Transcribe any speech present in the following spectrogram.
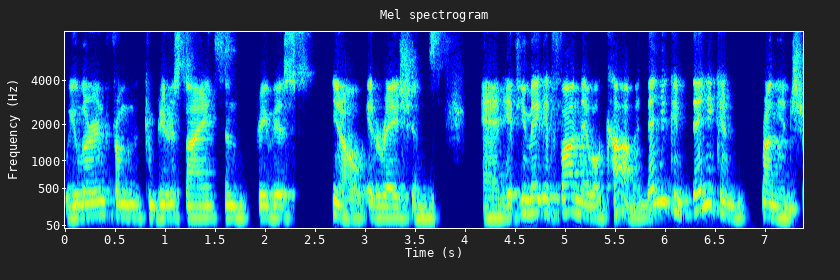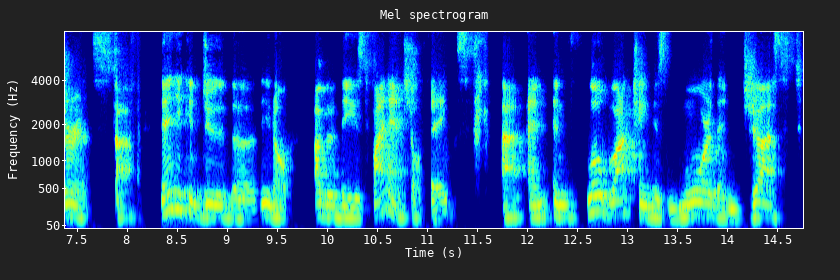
We learned from computer science and previous, you know, iterations. And if you make it fun, they will come. And then you can then you can run the insurance stuff. Then you can do the, you know, other these financial things. Uh, and, and Flow blockchain is more than just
